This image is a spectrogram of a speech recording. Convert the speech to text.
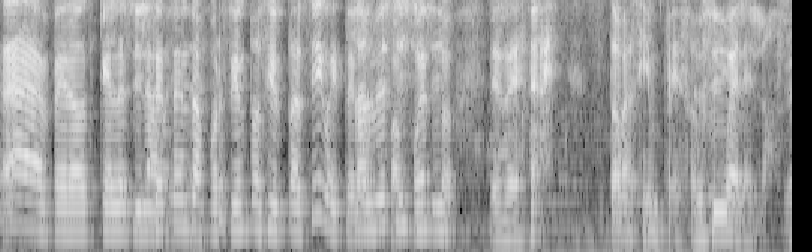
Ah, pero que el Sí, la 70% sí está así, güey. Te Tal lo vez sí, sí, apuesto. Es de. Toma 100 pesos. Sí, huélelos.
